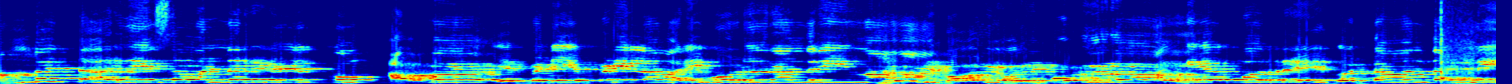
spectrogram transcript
ஐம்பத்தாறு தேச மன்னர்களுக்கும் எப்படி எப்படி எல்லாம் வரி போடுகிறான் தெரியுமா? வரி போடுகிறா அங்கே ஒரு கொட்டவன் தண்ணி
